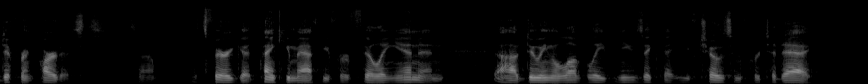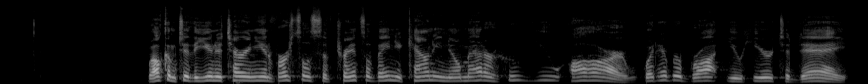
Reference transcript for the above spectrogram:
different artists. So that's very good. Thank you, Matthew, for filling in and uh, doing the lovely music that you've chosen for today. Welcome to the Unitarian Universalists of Transylvania County, no matter who you are, whatever brought you here today,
